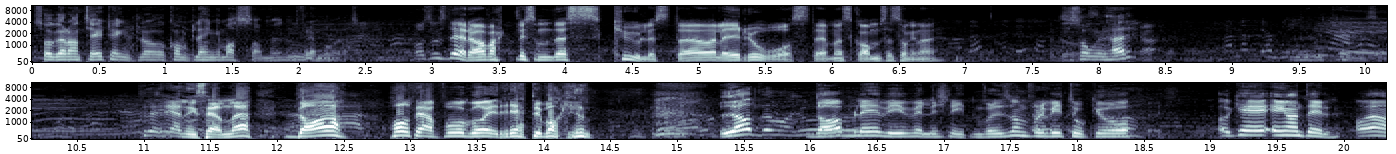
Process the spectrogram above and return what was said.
Så garantert til å- kommer til å henge masse sammen fremover. altså. Hva syns dere har vært liksom det kuleste eller råeste med Skam sesongen her? Sesongen her. Treningsscenene. Da holdt jeg på å gå rett i bakken. Ja, det var jo Da ble vi veldig sliten, for liksom, for vi tok jo OK, en gang til. Å ja.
